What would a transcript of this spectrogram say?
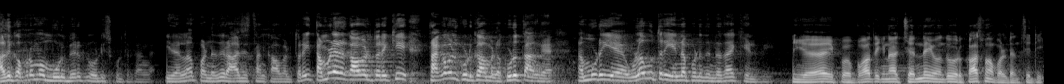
அதுக்கப்புறமா மூணு பேருக்கு நோட்டீஸ் கொடுத்திருக்காங்க. இதெல்லாம் பண்ணது ராஜஸ்தான் காவல்துறை. தமிழக காவல்துறைக்கு தகவல் கொடுக்காமல கொடுத்தாங்க. நம்முடைய உளவுத்துறை என்ன பண்ணுதுன்றதா கேள்வி. நீங்கள் இப்போ பார்த்தீங்கன்னா சென்னை வந்து ஒரு காஸ்மாபாலிட்டன் சிட்டி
